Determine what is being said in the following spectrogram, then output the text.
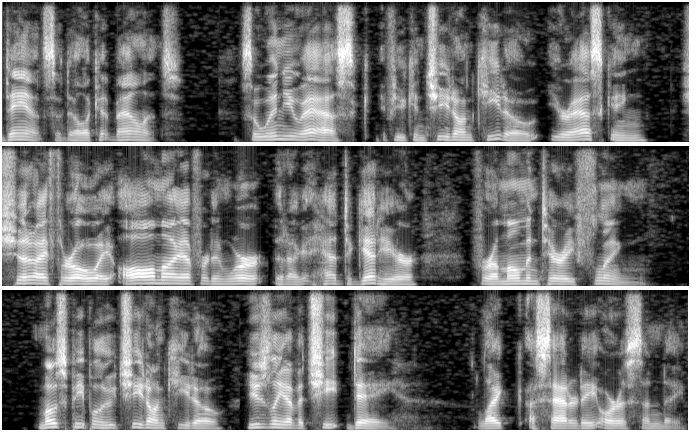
dance, a delicate balance. So when you ask if you can cheat on keto, you're asking, should I throw away all my effort and work that I had to get here for a momentary fling? Most people who cheat on keto usually have a cheat day, like a Saturday or a Sunday,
